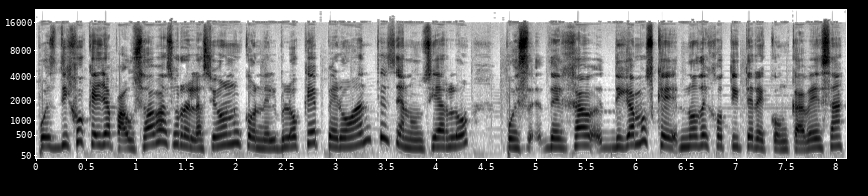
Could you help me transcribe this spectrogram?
pues dijo que ella pausaba su relación con el bloque, pero antes de anunciarlo, pues deja, digamos que no dejó títere con cabeza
